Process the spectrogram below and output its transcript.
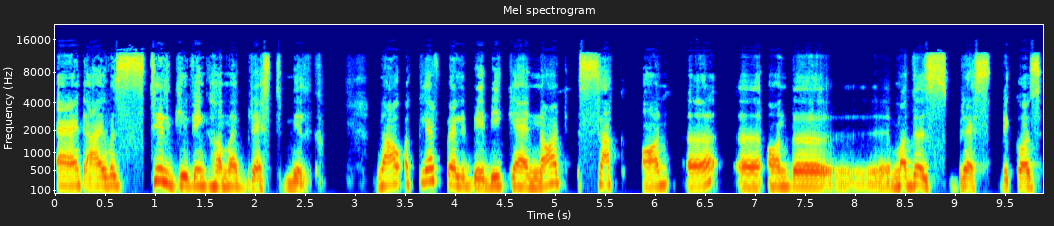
And I was still giving her my breast milk. Now, a cleft palate baby cannot suck on a, uh, on the mother's breast because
